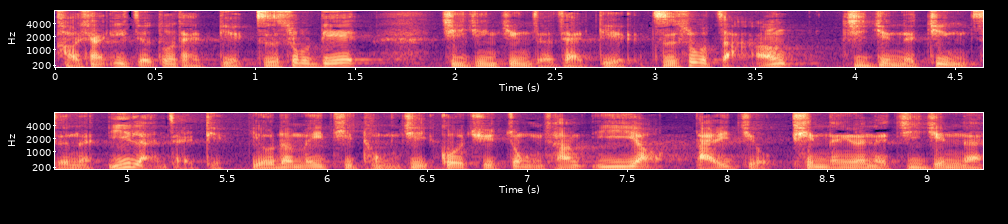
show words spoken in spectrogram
好像一直都在跌，指数跌，基金净值在跌；指数涨，基金的净值呢依然在跌。有的媒体统计，过去重仓医药、白酒、新能源的基金呢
